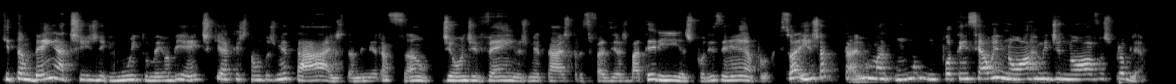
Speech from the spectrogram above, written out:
que também atingem muito o meio ambiente, que é a questão dos metais, da mineração, de onde vêm os metais para se fazer as baterias, por exemplo. Isso aí já está um, um potencial enorme de novos problemas.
